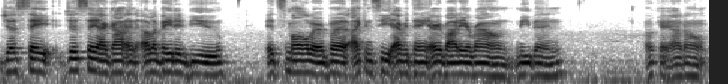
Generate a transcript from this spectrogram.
just say just say I got an elevated view. It's smaller, but I can see everything, everybody around me. Ben. Okay, I don't.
